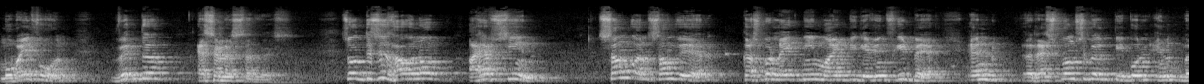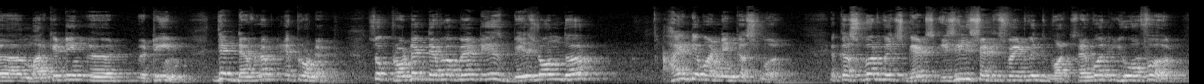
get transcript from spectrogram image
mobile phone with the SMS service. So this is how you know I have seen someone somewhere customer like me might be giving feedback and responsible people in uh, marketing uh, team they developed a product. So product development is based on the high demanding customer. A customer which gets easily satisfied with whatever you offer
